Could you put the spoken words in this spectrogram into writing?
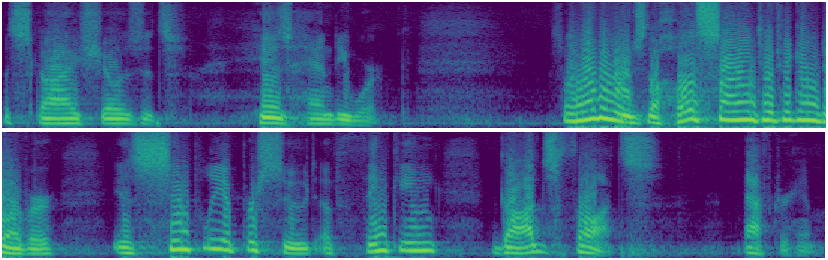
the sky shows its his handiwork. So in other words, the whole scientific endeavor is simply a pursuit of thinking God's thoughts after him.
